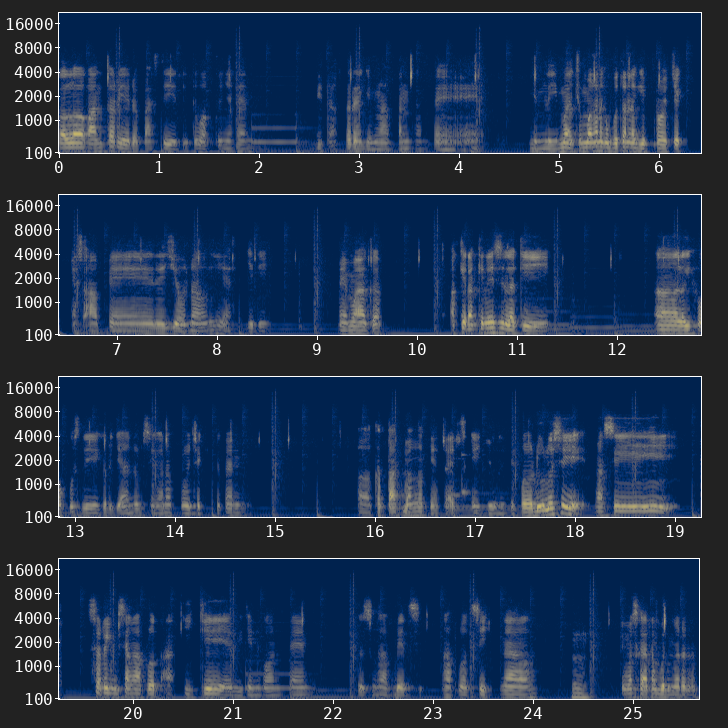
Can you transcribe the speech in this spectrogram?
kalau kantor ya udah pasti itu waktunya kan. Ditaker ya jam 8 sampai jam 5. Cuma kan kebetulan lagi project SAP regional nih ya. Jadi memang agak akhir-akhir ini sih lagi uh, lagi fokus di kerjaan dulu sih karena project itu kan uh, ketat banget ya tight schedule. Kalau dulu sih masih sering bisa ngupload IG ya bikin konten terus ngupdate ngupload signal. Hmm. Cuma sekarang benar-benar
